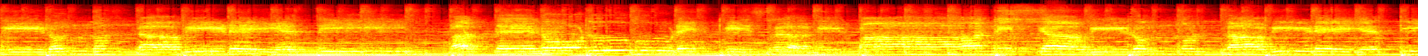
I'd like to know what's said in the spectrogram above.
വീടൊന്നുണ്ടാവിടെ എത്തി. ഭക്തനോടുകൂടെ വിശ്രമിപ്പാൻ നിത്യ വീടൊന്നുണ്ടാവിടെ എത്തി.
